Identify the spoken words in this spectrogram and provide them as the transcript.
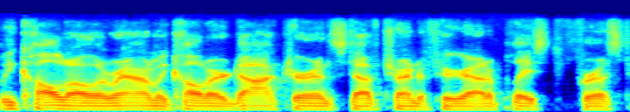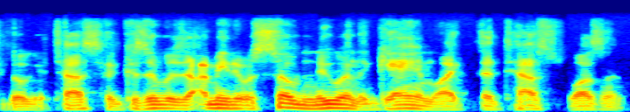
we called all around. We called our doctor and stuff, trying to figure out a place for us to go get tested because it was. I mean, it was so new in the game. Like the test wasn't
